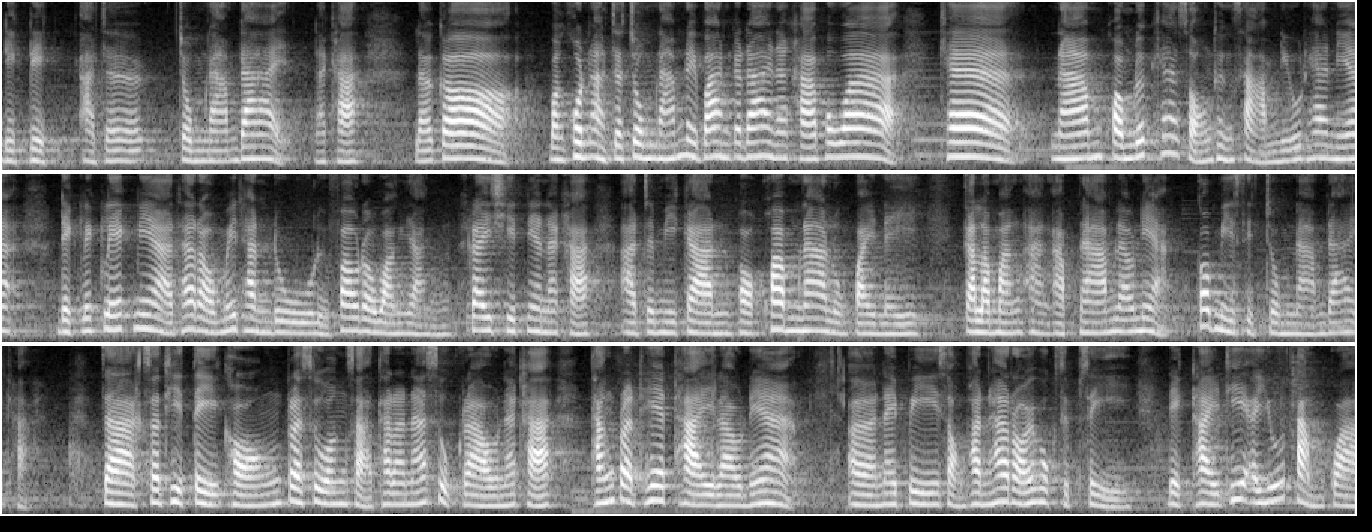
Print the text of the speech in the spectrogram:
เด็กๆอาจจะจมน้ำได้นะคะ แล้วก็บางคนอาจจะจมน้ำในบ้านก็ได้นะคะ เพราะว่าแค่น้ำความลึกแค่ 2-3 นิ้วแค่นี้เด็กเล็กๆเนี่ยถ้าเราไม่ทันดูหรือเฝ้าระวังอย่างใกล้ชิดเนี่ยนะคะอาจจะมีการพอคว่ำหน้าลงไปในกระมังอ่างอาบน้ำแล้วเนี่ยก็มีสิทธิ์จมน้ำได้ค่ะ จากสถิติของกระทรวงสาธารณสุขเรานะคะ ทั้งประเทศไทยเราเนี่ยในปี 2564 เด็กไทยที่อายุต่ำกว่า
